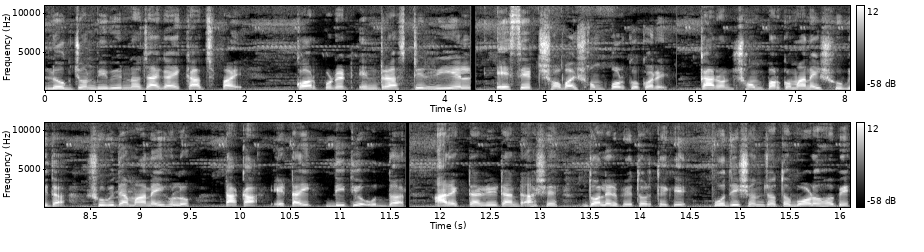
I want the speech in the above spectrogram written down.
লোকজন বিভিন্ন জায়গায় কাজ পায়। কর্পোরেট ইন্ডাস্ট্রির রিয়েল এসেট সবাই সম্পর্ক করে। কারণ সম্পর্ক মানেই সুবিধা সুবিধা মানেই হলো টাকা, এটাই দ্বিতীয় উদ্ধার। আরেকটা রিটার্ন আসে দলের ভেতর থেকে, পজিশন যত বড় হবে,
